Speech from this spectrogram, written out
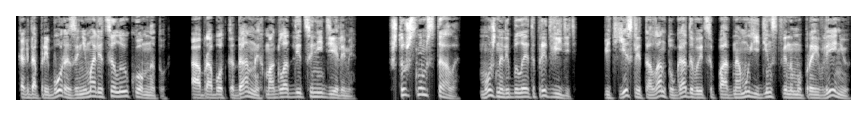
когда приборы занимали целую комнату, а обработка данных могла длиться неделями. Что ж с ним стало? Можно ли было это предвидеть? Ведь если талант угадывается по одному единственному проявлению,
